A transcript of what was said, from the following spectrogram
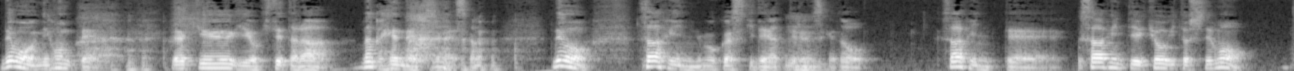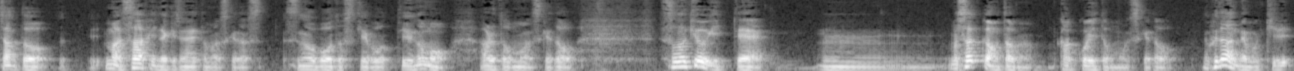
い。でも日本って野球着を着てたらなんか変なやつじゃないですか。でもサーフィン僕は好きでやってるんですけど、サーフィンってサーフィンっていう競技としてもちゃんとまあサーフィンだけじゃないと思うんですけどススノーボードスケボーっていうのもあると思うんですけどその競技ってうーん、まあ、サッカーも多分かっこいいと思うんですけど普段でも着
